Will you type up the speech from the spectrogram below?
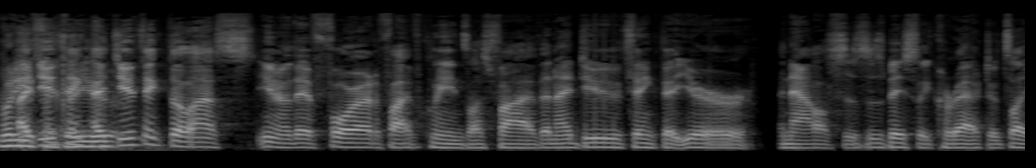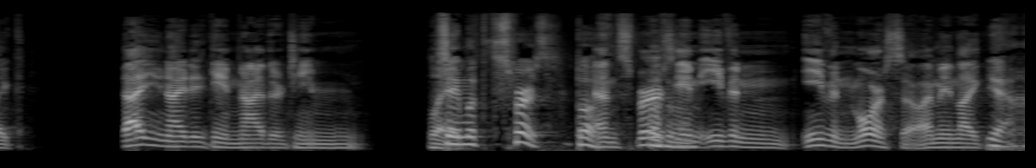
What do you I do think? Are think you- I do think the last you know they have four out of five cleans last five, and I do think that your analysis is basically correct. It's like that United game, neither team played, Same with Spurs. Both and Spurs them. game even even more so. I mean, like Yeah.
